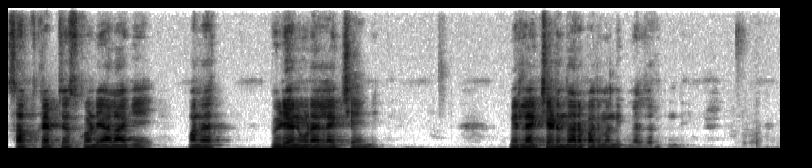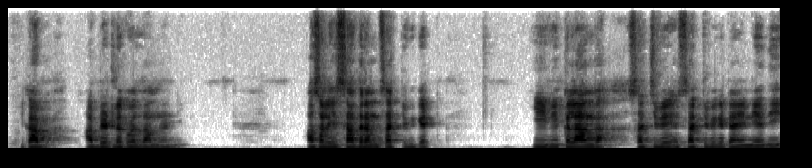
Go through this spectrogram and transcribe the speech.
సబ్స్క్రైబ్ చేసుకోండి అలాగే మన వీడియోని కూడా లైక్ చేయండి. మీరు లైక్ చేయడం ద్వారా పది మందికి మేలు జరుగుతుంది. ఇక అప్- అప్డేట్లోకి వెళ్దాం రండి. అసలు ఈ సదరం సర్టిఫికెట్ ఈ వికలాంగ సర్టిఫి సర్టిఫికెట్ అనేది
